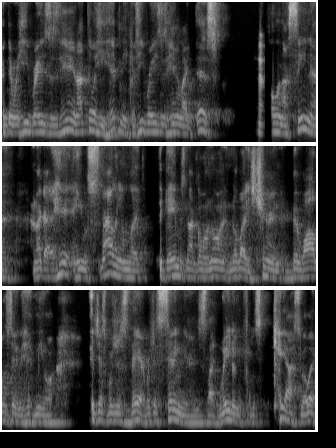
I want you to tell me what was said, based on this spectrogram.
And then when he raised his hand, I thought he hit me because he raised his hand like this. Yeah. So when I seen that and I got hit and he was smiling, I'm like, the game is not going on and nobody's cheering. Ben Wallace didn't hit me or it just we're just there. We're just sitting there and just like waiting for this chaos to go away.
